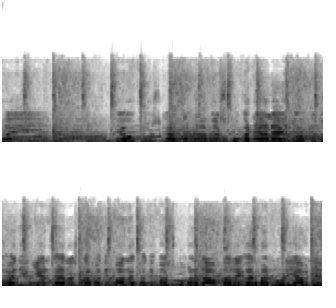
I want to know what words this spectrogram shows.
ભાઈ. એવું પુષ્કળ તને બસકું કને હલાવ્યું તું. કીધું અહીંથી ઘેર જા, રસ્તામાંથી માર્ગમાંથી બસકું જ આવતા રવિવારમાં રોડી આવજે.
